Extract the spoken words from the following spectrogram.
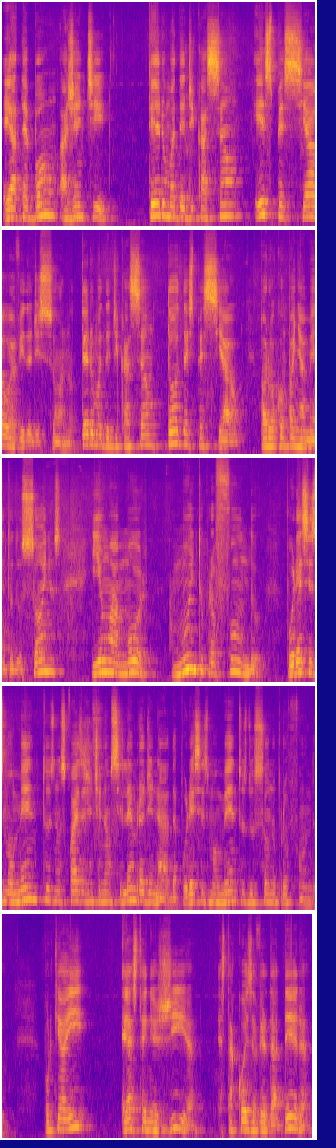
é até bom a gente ter uma dedicação especial à vida de sono, ter uma dedicação toda especial para o acompanhamento dos sonhos e um amor muito profundo por esses momentos nos quais a gente não se lembra de nada, por esses momentos do sono profundo. Porque aí esta energia, esta coisa verdadeira,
